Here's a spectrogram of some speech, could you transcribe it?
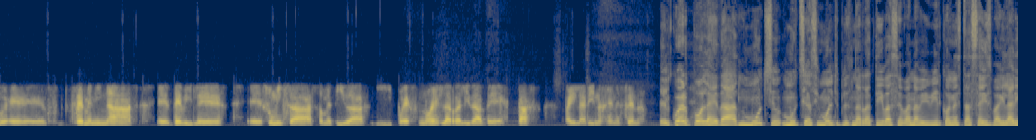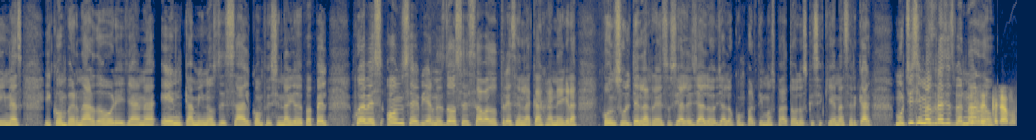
eh, femeninas, eh, débiles, eh, sumisas, sometidas, y pues no es la realidad de estas bailarinas en escena. El cuerpo, la edad, muchas y múltiples narrativas se van a vivir con estas seis bailarinas y con Bernardo Orellana en Caminos de Sal, Confesionario de Papel. Jueves 11, viernes 12, sábado 13 en la Caja Negra. Consulten las redes sociales, ya lo, ya lo compartimos para todos los que se quieran acercar. Muchísimas gracias, Bernardo. Nos esperamos.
